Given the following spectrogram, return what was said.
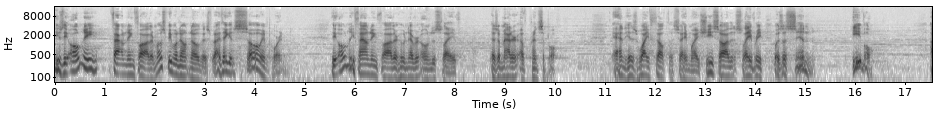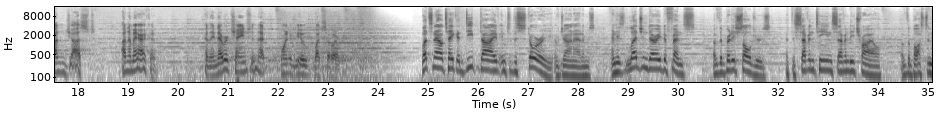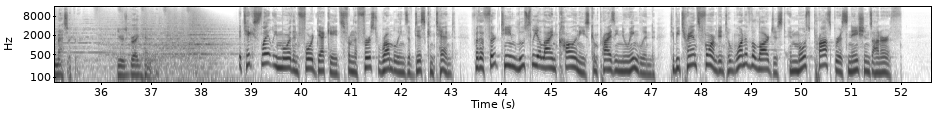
He's the only founding father. Most people don't know this, but I think it's so important. The only founding father who never owned a slave as a matter of principle. And his wife felt the same way. She saw that slavery was a sin, evil, unjust, un American. And they never changed in that point of view whatsoever. Let's now take a deep dive into the story of John Adams and his legendary defense of the British soldiers at the 1770 trial of the Boston Massacre. Here's Greg Hengler. It takes slightly more than four decades from the first rumblings of discontent for the 13 loosely aligned colonies comprising New England to be transformed into one of the largest and most prosperous nations on earth.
